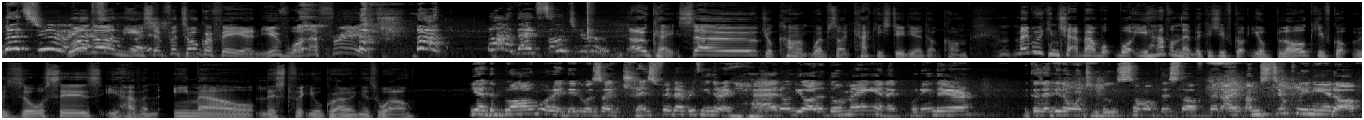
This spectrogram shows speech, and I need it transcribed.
That's true. Well yeah, done. You said photography and you've won a fridge. That's so true. Okay, so your current website, kakistudio.com. Maybe we can chat about what, what you have on there because you've got your blog, you've got resources, you have an email list that you're growing as well. Yeah, the blog, what I did was I transferred everything that I had on the other domain and I put in there because I didn't want to lose some of the stuff. But I, I'm still cleaning it up,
